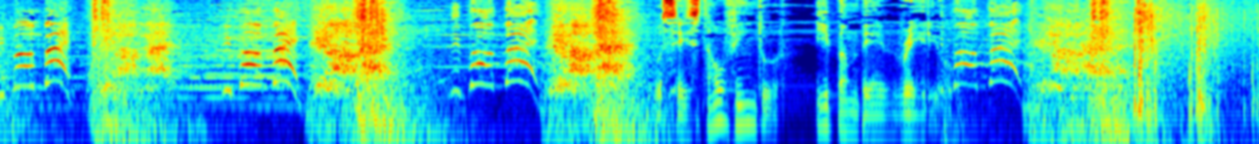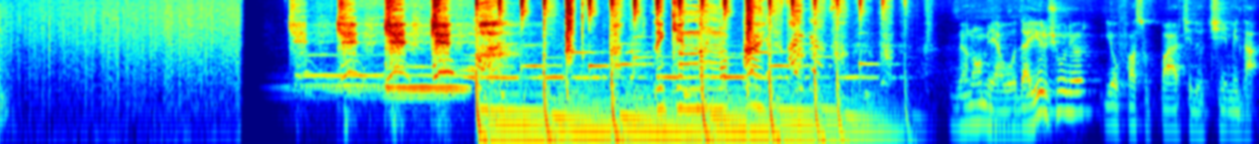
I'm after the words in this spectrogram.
Ibambe! Ibambe! Ibambe! Você está ouvindo Ibambe Radio. Meu nome é Odair Júnior e eu faço parte do time da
